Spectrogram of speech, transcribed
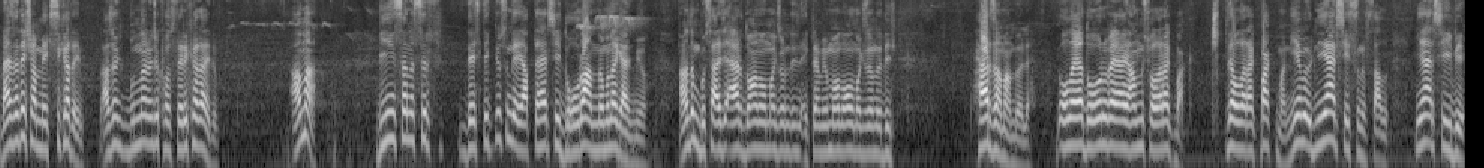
Ben zaten şu an Meksika'dayım. Az önce bundan önce Costa Rica'daydım. Ama bir insanı sırf destekliyorsun diye yaptığı her şey doğru anlamına gelmiyor. Anladın mı? Bu sadece Erdoğan olmak zorunda değil, Ekrem İmamoğlu olmak zorunda değil. Her zaman böyle. Olaya doğru veya yanlış olarak bak. Kitle olarak bakma. Niye böyle niye her şey sınıfsal? Niye her şeyi bir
